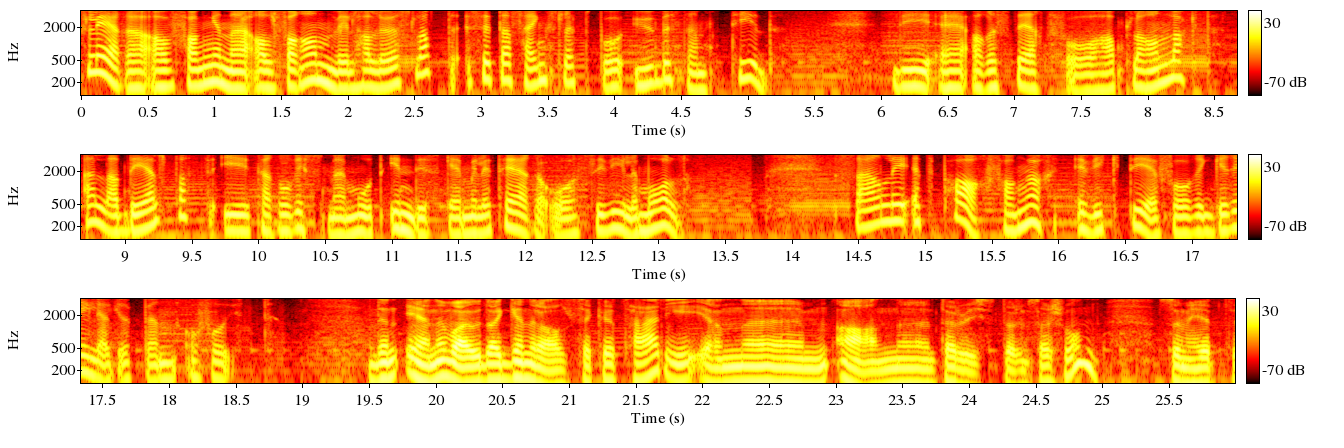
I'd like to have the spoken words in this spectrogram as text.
Flere av fangene Al-Faran vil ha løslatt, sitter fengslet på ubestemt tid. De er arrestert for å ha planlagt eller deltatt i terrorisme mot indiske militære og sivile mål. Særlig et par fanger er viktige for geriljagruppen å få ut. Den ene var jo da generalsekretær i en uh, annen terroristorganisasjon som het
